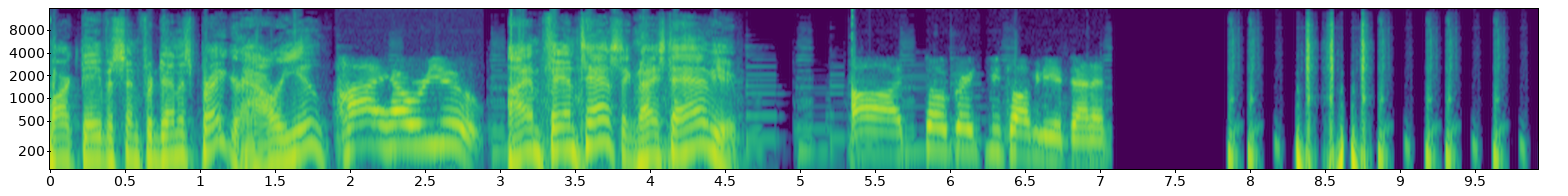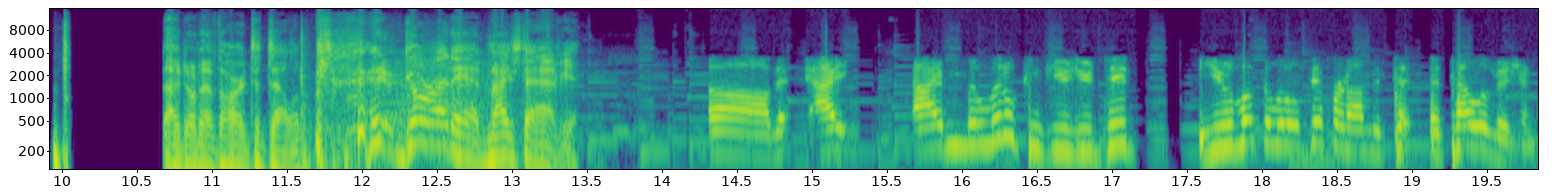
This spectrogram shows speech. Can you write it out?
Mark Davis in for Dennis Prager. How are you? Hi, how are you? I'm fantastic. Nice to have you. Uh, it's so great to be talking to you, Dennis. I don't have the heart to tell him. Go right ahead. Nice to have you. Uh, I, I'm a little confused. You did, you look a little different on the, te- the television.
